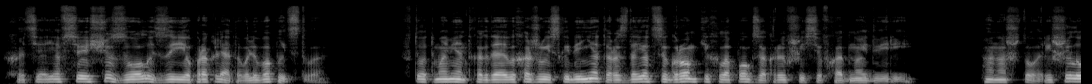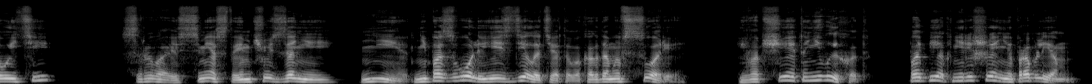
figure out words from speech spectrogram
Хотя я все еще зол из-за ее проклятого любопытства. В тот момент, когда я выхожу из кабинета, раздается громкий хлопок закрывшейся входной двери. Она что, решила уйти? Срываюсь с места и мчусь за ней. Нет, не позволю ей сделать этого, когда мы в ссоре. И вообще это не выход. Побег не решение проблем.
